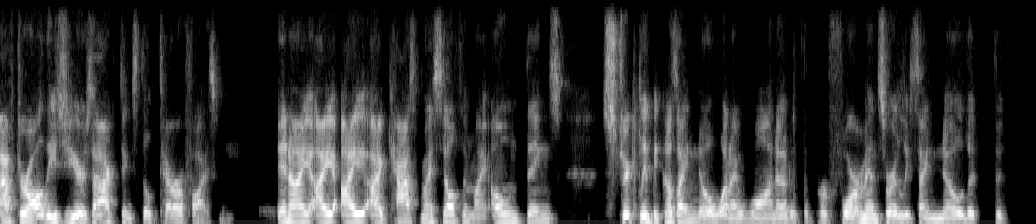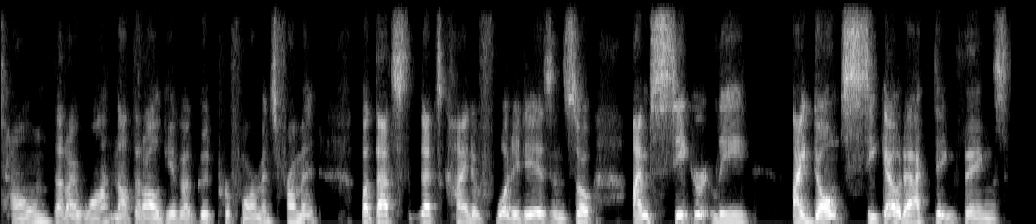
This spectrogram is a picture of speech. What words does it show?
after all these years, acting still terrifies me. And I, I, I, I cast myself in my own things strictly because I know what I want out of the performance, or at least I know that the tone that I want, not that I'll give a good performance from it, but that's that's kind of what it is. And so i'm secretly i don't seek out acting things.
